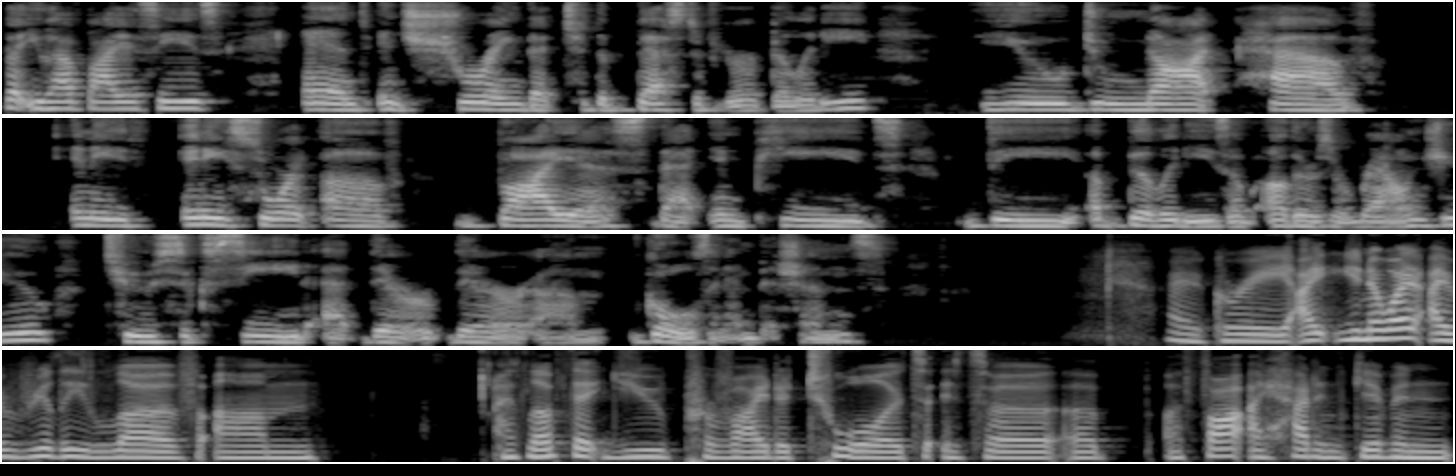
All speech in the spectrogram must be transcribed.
that you have biases and ensuring that to the best of your ability, you do not have any any sort of bias that impedes the abilities of others around you to succeed at their their um, goals and ambitions. I agree. I you know what I really love. Um, I love that you provide a tool. It's it's a, a, a thought I hadn't given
